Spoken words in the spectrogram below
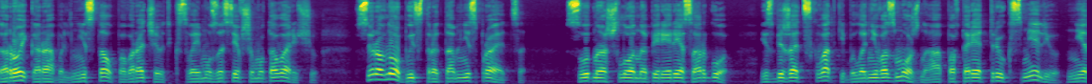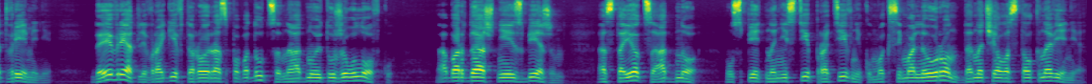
Второй корабль не стал поворачивать к своему засевшему товарищу. все равно быстро там не справится. Судно шло на перерез Арго. Избежать схватки было невозможно, а повторять трюк с мелью нет времени. Да и вряд ли враги второй раз попадутся на одну и ту же уловку. Абордаж неизбежен. Остается одно – успеть нанести противнику максимальный урон до начала столкновения.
